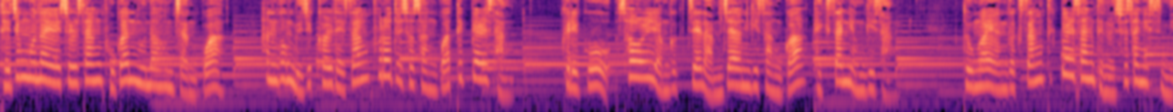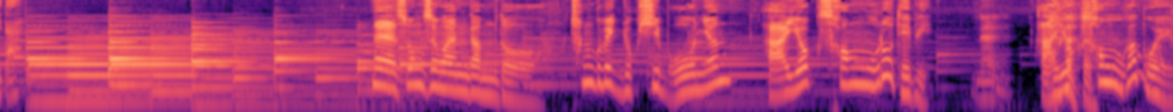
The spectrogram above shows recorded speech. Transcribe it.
대중문화예술상 보관문화훈장과 한국뮤지컬 대상 프로듀서상과 특별상, 그리고 서울연극제 남자연기상과 백상연기상, 동아연극상 특별상 등을 수상했습니다. 네, 송승환 감독 1965년 아역 성우로 데뷔. 네. 아역 성우가 뭐예요?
